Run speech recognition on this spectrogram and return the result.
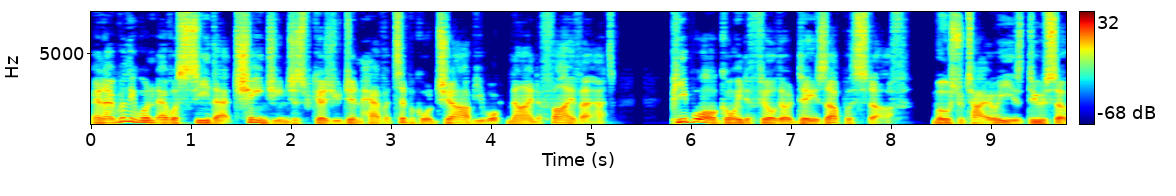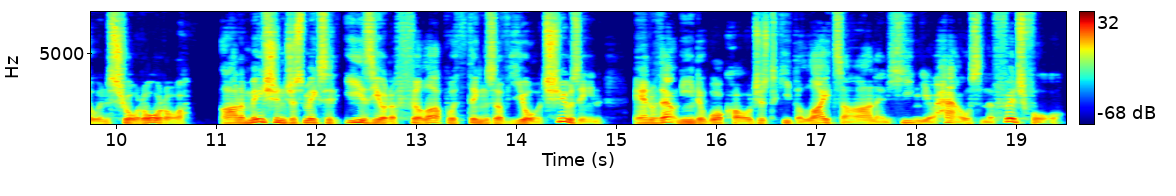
And I really wouldn't ever see that changing just because you didn't have a typical job you worked 9 to 5 at. People are going to fill their days up with stuff. Most retirees do so in short order. Automation just makes it easier to fill up with things of your choosing, and without needing to work hard just to keep the lights on and heat in your house and the fridge full.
